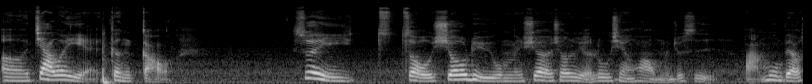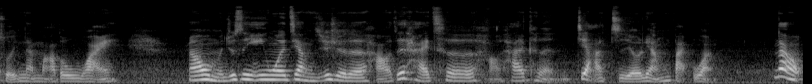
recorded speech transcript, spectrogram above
呃，价位也更高，所以走修旅我们需要修旅的路线的话，我们就是把目标锁定在 Model Y。然后我们就是因为这样子就觉得，好，这台车好，它可能价值有两百万，那。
